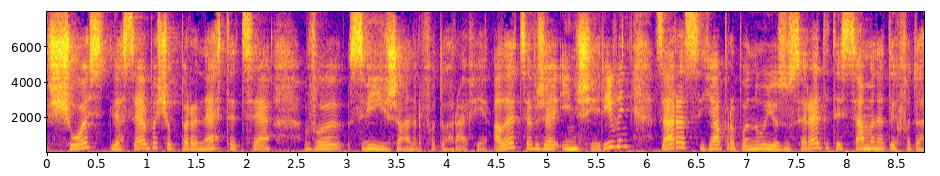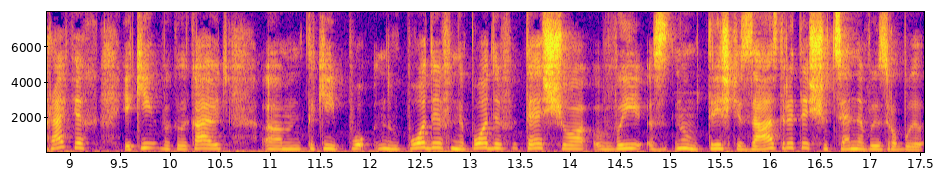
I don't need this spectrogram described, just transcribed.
щось для себе, щоб перенести це в свій жанр фотографії. Але це вже інший рівень. Зараз я пропоную зосередитись саме на тих фотографіях, які викликають ем, такий ну, подив, не подив, те, що ви ну, трішки заздрите, що це не ви зробили.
